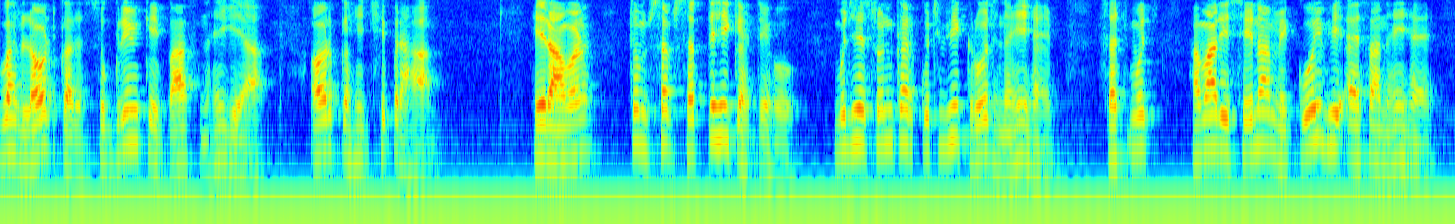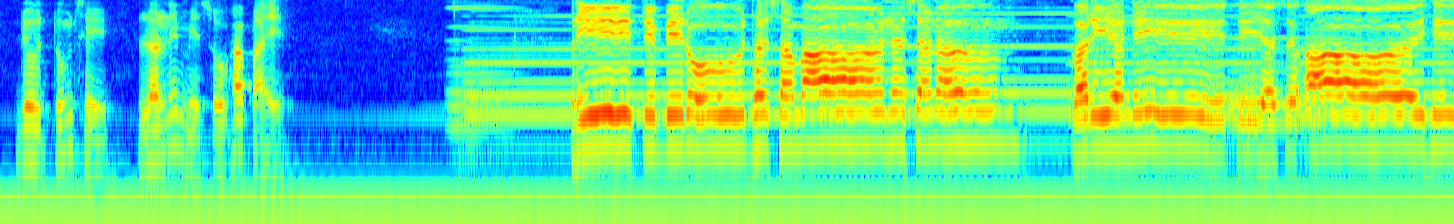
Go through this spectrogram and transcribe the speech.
वह लौटकर सुग्रीव के पास नहीं गया और कहीं छिप रहा। हे रावण, तुम सब सत्य ही कहते हो। मुझे सुनकर कुछ भी क्रोध नहीं है। सचमुच, हमारी सेना में कोई भी ऐसा नहीं है जो तुमसे लड़ने में शोभा पाए। प्रीति विरोध समान सन, करिय नीति यस आहि।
